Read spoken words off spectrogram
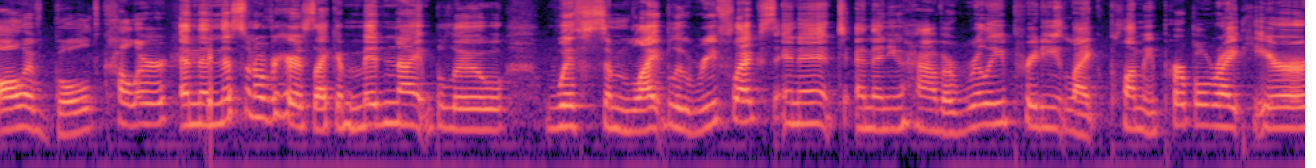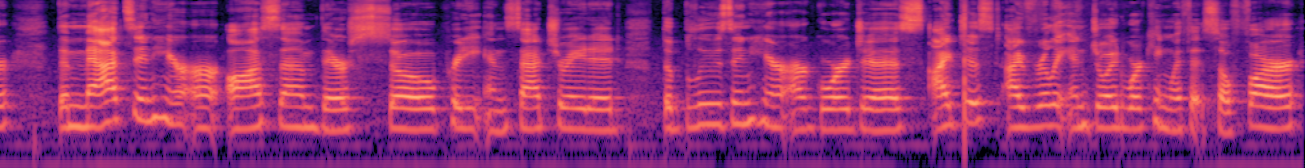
olive gold color color. And then this one over here is like a midnight blue with some light blue reflex in it. And then you have a really pretty like plummy purple right here. The mattes in here are awesome. They're so pretty and saturated. The blues in here are gorgeous. I just, I've really enjoyed working with it so far.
